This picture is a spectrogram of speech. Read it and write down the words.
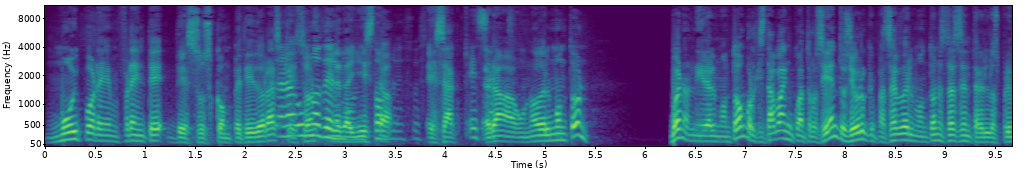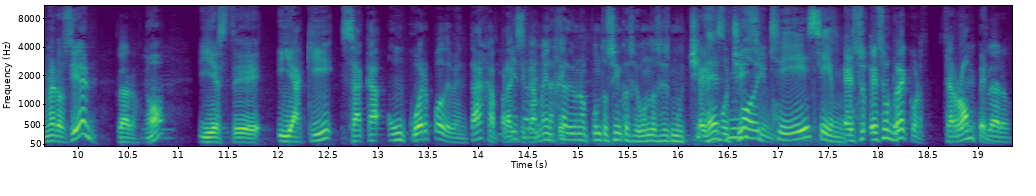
muy por enfrente de sus competidoras Era que son uno del medallistas. montón, eso es. Exacto, Exacto. era uno del montón. Bueno, ni del montón, porque estaba en 400. Yo creo que para ser del montón estás entre los primeros 100. Claro. ¿No? Y, este, y aquí saca un cuerpo de ventaja Y esa prácticamente. ventaja de 1.5 segundos es muchísimo. Es muchísimo. Es, es un récord, se rompen. claro.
